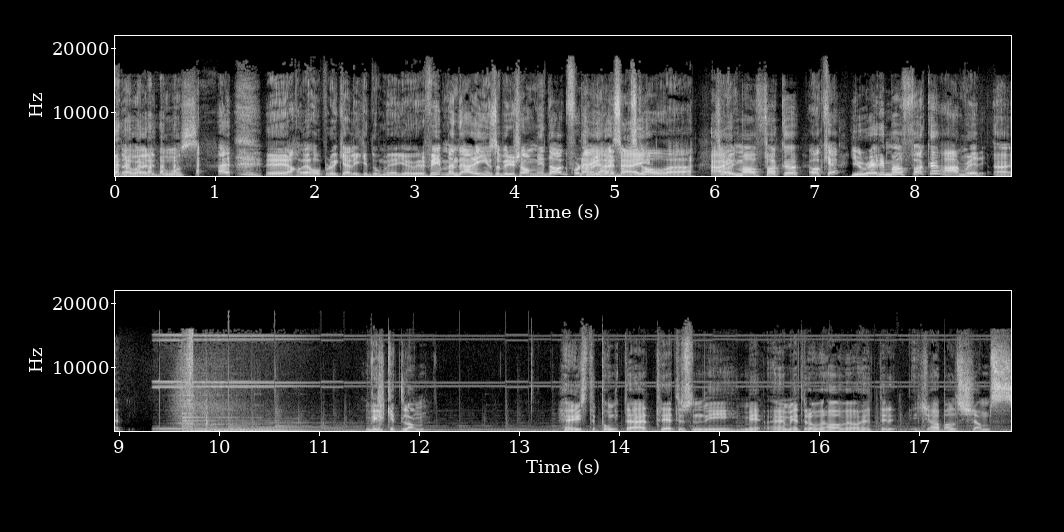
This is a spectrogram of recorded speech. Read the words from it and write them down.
Der var jeg litt dum, ass. Eh, Ja, Jeg håper du ikke er like dum i geografi, men det er det ingen som bryr seg om i dag, for det er Fordi jeg det er som deg. skal uh, Hey, motherfucker. Okay. You ready, motherfucker? I'm ready. Alright. Hvilket land? Høyeste punktet er 3009 eh, meter over havet og heter Jabal Shams.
